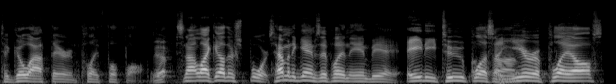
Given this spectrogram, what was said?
to go out there and play football. Yep. It's not like other sports. How many games they play in the NBA? 82 plus uh-huh. a year of playoffs.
